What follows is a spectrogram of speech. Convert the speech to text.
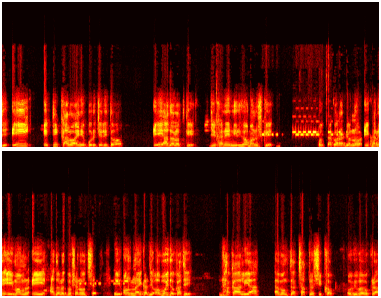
যে এই একটি কালো আইনে পরিচালিত এই আদালতকে, যেখানে নিরীহ মানুষকে হত্যা করার জন্য এখানে এই মামলা, এই আদালত বসানো হচ্ছে, এই অন্যায় কাজে, অবৈধ কাজে ঢাকা আলিয়া এবং তার ছাত্র শিক্ষক অভিভাবকরা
